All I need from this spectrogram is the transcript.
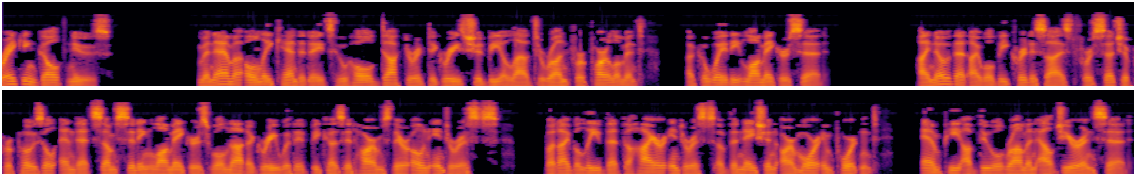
Breaking Gulf News. Manama only candidates who hold doctorate degrees should be allowed to run for parliament, a Kuwaiti lawmaker said. I know that I will be criticized for such a proposal and that some sitting lawmakers will not agree with it because it harms their own interests, but I believe that the higher interests of the nation are more important, MP Abdul Rahman Al-Jiran said.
